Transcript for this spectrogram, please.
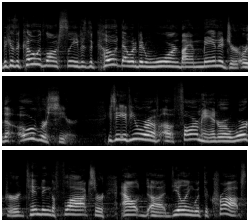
because a coat with long sleeve is the coat that would have been worn by a manager or the overseer. You see, if you were a, a farmhand or a worker tending the flocks or out uh, dealing with the crops,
